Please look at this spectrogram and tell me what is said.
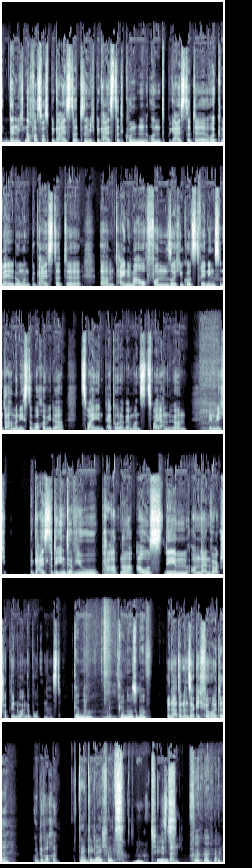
denn mich noch was, was begeistert, nämlich begeisterte Kunden und begeisterte Rückmeldungen und begeisterte ähm, Teilnehmer auch von solchen Kurztrainings. Und da haben wir nächste Woche wieder zwei in petto, da werden wir uns zwei anhören, nämlich begeisterte Interviewpartner aus dem Online-Workshop, den du angeboten hast. Genau, genau, super. Renate, dann sage ich für heute gute Woche. Danke gleichfalls. Tschüss. Bis dann.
